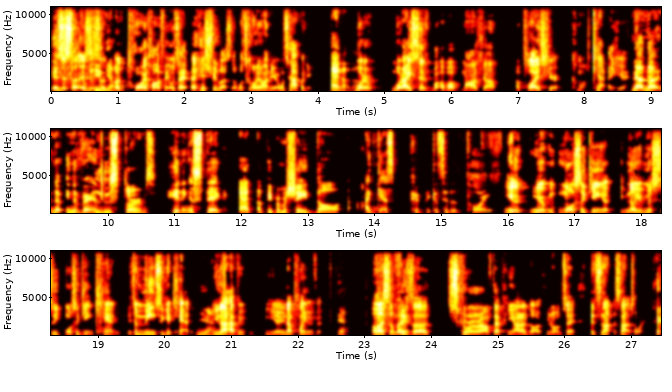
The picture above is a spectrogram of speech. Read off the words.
Is this a, is this a, a toy hall of fame? Was a, a history lesson? What's going on here? What's happening? I don't know. What what I said about, mahjong applies here. Come on, get out of here. Now, now, now, in the very loose terms, hitting a stick at a paper mache doll, I guess, could be considered a toy. You're you're mostly getting a no. You're mostly mostly getting candy. It's a means to get candy. Yeah. You're not having. You know, you're not playing with it. Yeah. Unless somebody's uh screwing around with that piñata dog. You know what I'm saying? It's not. It's not a toy.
